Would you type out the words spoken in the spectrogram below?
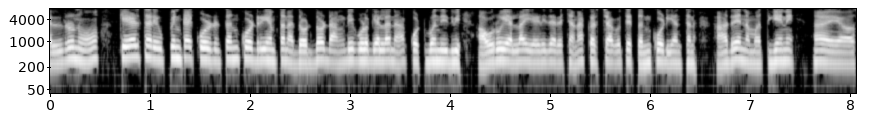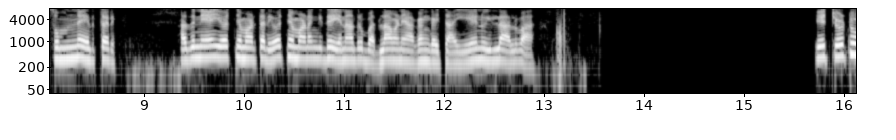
ಎಲ್ಲರೂ ಕೇಳ್ತಾರೆ, ಉಪ್ಪಿನಕಾಯಿ ಕೊಡ್ರಿ ತಂದು ಕೊಡ್ರಿ ಅಂತ ದೊಡ್ಡ ದೊಡ್ಡ ಅಂಗಡಿಗಳಿಗೆಲ್ಲ ನಾ ಕೊಟ್ಟು ಬಂದಿದ್ವಿ. ಅವರು ಎಲ್ಲ ಹೇಳಿದ್ದಾರೆ, ಚೆನ್ನಾಗಿ ಖರ್ಚಾಗುತ್ತೆ ತಂದು ಕೊಡಿ ಅಂತ ಆದರೆ ನಮ್ಮ ಅತ್ತಿಗೆನೆ ಸುಮ್ಮನೆ ಇರ್ತಾರೆ. ಅದನ್ನೇ ಯೋಚನೆ ಮಾಡ್ತಾರೆ. ಯೋಚನೆ ಮಾಡಂಗಿದ್ರೆ ಏನಾದರೂ ಬದಲಾವಣೆ ಆಗಂಗೈತಾ ಏನು ಇಲ್ಲ ಅಲ್ವಾ? ಏ ಚೋಟು,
